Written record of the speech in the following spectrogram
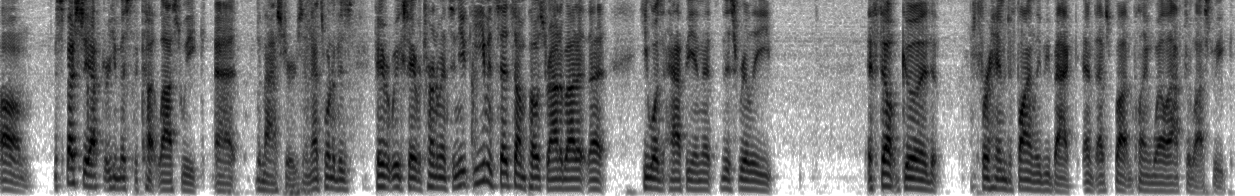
Um, especially after he missed the cut last week at the Masters, and that's one of his favorite weeks, favorite tournaments. And you, he even said some post round about it that he wasn't happy, and that this really it felt good for him to finally be back at that spot and playing well after last week.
